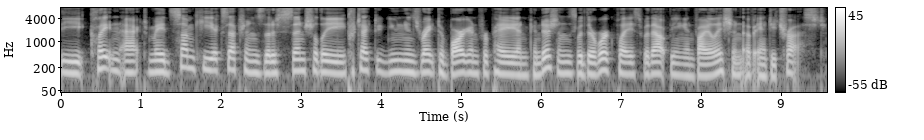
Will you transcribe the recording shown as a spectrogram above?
the Clayton Act made some key exceptions that essentially protected unions' right to bargain for pay and conditions with their workplace without being in violation of antitrust.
